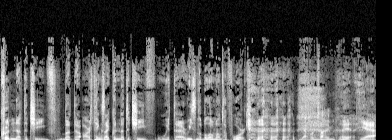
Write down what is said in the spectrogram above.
could not achieve, but there are things I could not achieve with a reasonable amount of work. yeah, or time. Uh, yeah,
